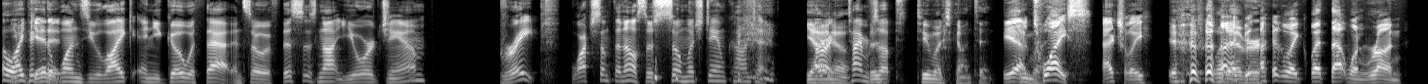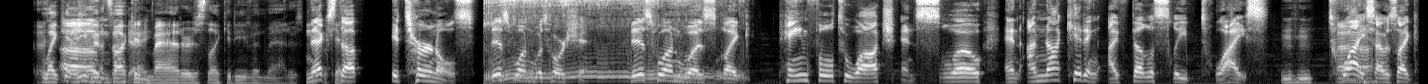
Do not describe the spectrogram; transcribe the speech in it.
oh, you I pick get the it. ones you like and you go with that. And so, if this is not your jam, great, watch something else. There's so much damn content. yeah, All I right, know. timer's There's up. Too much content. Yeah, much. twice actually. Whatever. I, like let that one run. Like it Uh, even fucking okay. matters. Like it even matters. But Next okay. up, Eternals. This one was horseshit. This one was like painful to watch and slow. And I'm not kidding. I fell asleep twice. Mhm. Twice. Uh-huh. I was like,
